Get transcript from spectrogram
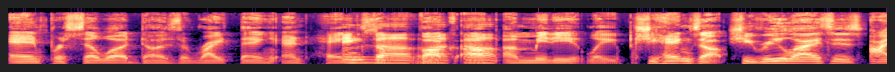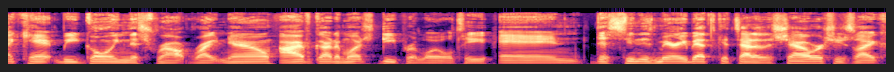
And Priscilla does the right thing and hangs, Hangs the up, fuck up, up. immediately. She hangs up. She realizes I can't be going this route right now. I've got a much deeper loyalty. And as soon as Mary Beth gets out of the shower, she's like,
